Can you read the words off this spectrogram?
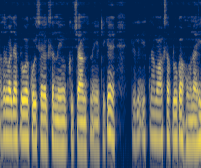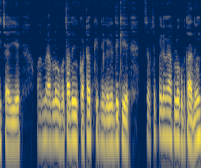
अदरवाइज़ आप लोगों का कोई सिलेक्शन नहीं हो, कोई चांस नहीं है, ठीक है? लेकिन इतना मार्क्स आप लोगों का होना ही चाहिए। और मैं आप लोग को बता दूँ कट ऑफ़ कितनी गई है। देखिए, सबसे पहले मैं आप लोग को बता दूँ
